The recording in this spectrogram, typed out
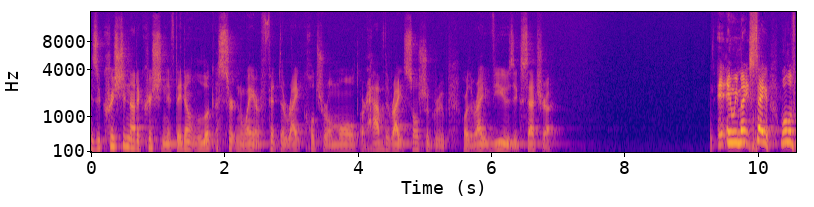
Is a Christian not a Christian if they don't look a certain way or fit the right cultural mold or have the right social group or the right views, etc.? And we might say, well, of,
